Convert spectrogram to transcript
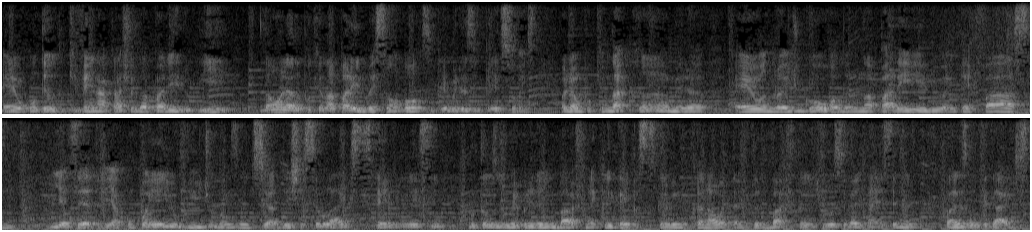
é, o conteúdo que vem na caixa do aparelho e dar uma olhada um pouquinho no aparelho. Vai ser um unboxing primeiras impressões. Olhar um pouquinho da câmera, é, o Android Go rodando no aparelho, a interface e etc. E acompanha aí o vídeo, mas antes já deixa seu like, se inscreve nesse botãozinho vermelho aí embaixo, né? Clica aí para se inscrever no canal, vai estar ajudando bastante e você vai estar recebendo várias novidades.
